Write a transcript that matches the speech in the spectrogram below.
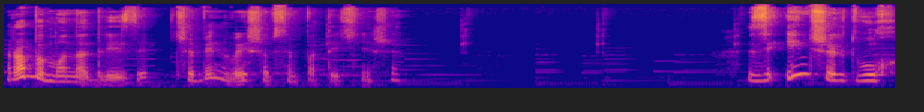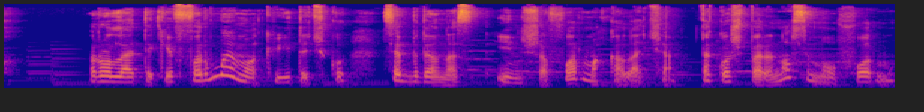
Робимо надрізи, щоб він вийшов симпатичніше. З інших двох рулетиків формуємо квіточку. Це буде у нас інша форма калача. Також переносимо у форму.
